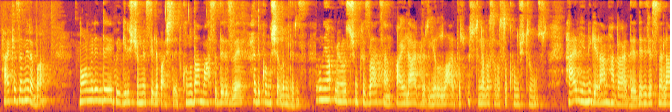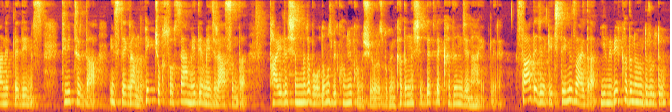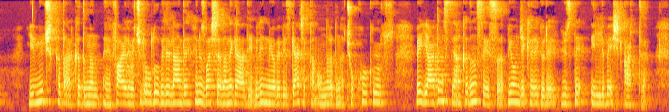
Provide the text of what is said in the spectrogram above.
Herkese merhaba. Normalinde bir giriş cümlesiyle başlayıp konudan bahsederiz ve hadi konuşalım deriz. Bunu yapmıyoruz çünkü zaten aylardır, yıllardır üstüne basa basa konuştuğumuz, her yeni gelen haberde delicesine lanetlediğimiz, Twitter'da, Instagram'da, pek çok sosyal medya mecrasında paylaşımlara boğduğumuz bir konuyu konuşuyoruz bugün. Kadınla şiddet ve kadın cinayetleri. Sadece geçtiğimiz ayda 21 kadın öldürüldü, 23 kadar kadının e, faili meçhul olduğu belirlendi. Henüz başlarına ne geldiği bilinmiyor ve biz gerçekten onlar adına çok korkuyoruz. Ve yardım isteyen kadın sayısı bir önceki aya göre %55 arttı.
